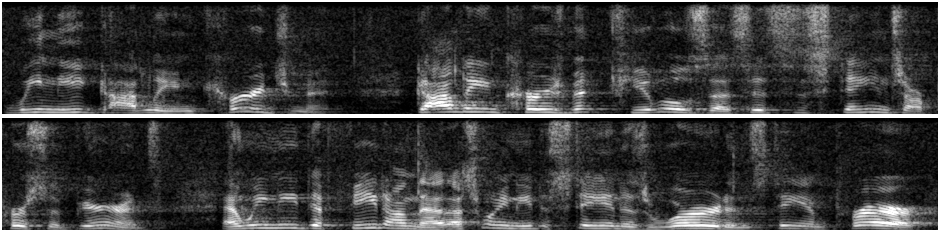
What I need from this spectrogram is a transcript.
We need godly encouragement. Godly encouragement fuels us, it sustains our perseverance. And we need to feed on that. That's why we need to stay in His Word and stay in prayer.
